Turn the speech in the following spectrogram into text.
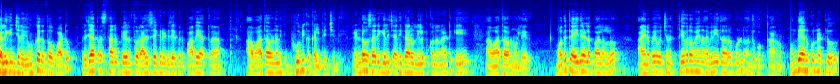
కలిగించిన విముఖతతో పాటు ప్రజాప్రస్థానం పేరుతో రాజశేఖర రెడ్డి జరిపిన పాదయాత్ర ఆ వాతావరణానికి భూమిక కల్పించింది. రెండవసారి గెలిచి అధికారం నిలుపుకున్న నాటికి ఆ వాతావరణం లేదు. మొదటి ఐదేళ్ళ పాలనలో ఆయనపై వచ్చిన తీవ్రమైన అవినీతి ఆరోపణలు అందుకు ఒక కారణం. ముందే అనుకున్నట్లు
